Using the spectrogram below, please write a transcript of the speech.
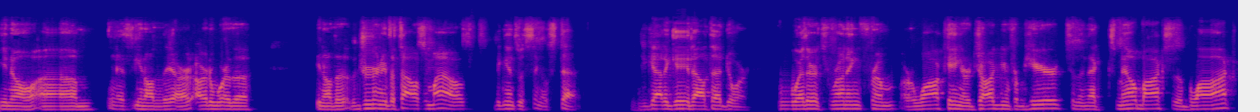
You know, um, as you know, the art, art where the, you know, the, the journey of a thousand miles begins with a single step. You got to get out that door. Whether it's running from or walking or jogging from here to the next mailbox or the block,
